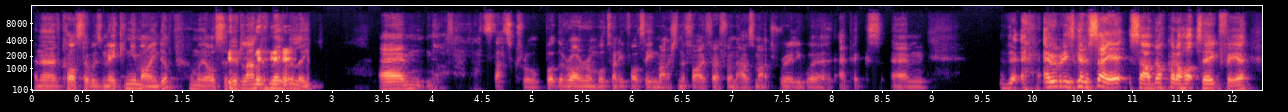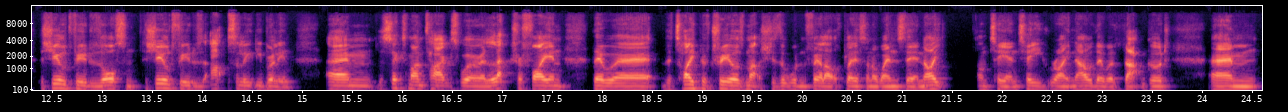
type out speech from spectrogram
And then, of course, there was Making Your Mind Up, and we also did Land of Make Believe. Um, no, that's that's cruel. But the Royal Rumble 2014 match and the Firefly Funhouse match really were epics. Um, everybody's going to say it, so I've not got a hot take for you. The Shield feud was awesome. The Shield feud was absolutely brilliant. Um, the six man tags were electrifying. They were the type of trios matches that wouldn't feel out of place on a Wednesday night on TNT. Right now, they were that good. Um,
